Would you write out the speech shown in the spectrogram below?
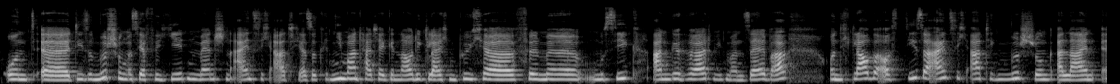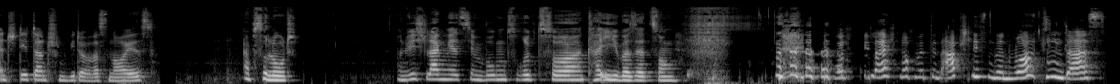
und äh, diese Mischung ist ja für jeden Menschen einzigartig. Also niemand hat ja genau die gleichen Bücher, Filme, Musik angehört wie man selber. Und ich glaube, aus dieser einzigartigen Mischung allein entsteht dann schon wieder was Neues. Absolut. Und wie schlagen wir jetzt den Bogen zurück zur KI-Übersetzung? Vielleicht noch mit den abschließenden Worten, dass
